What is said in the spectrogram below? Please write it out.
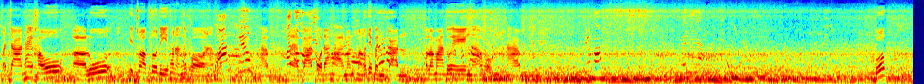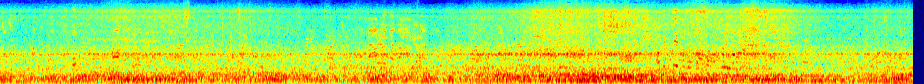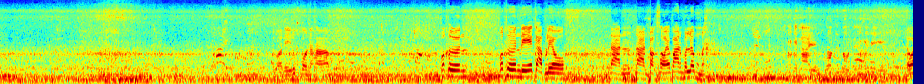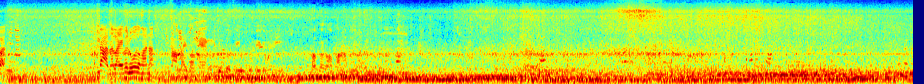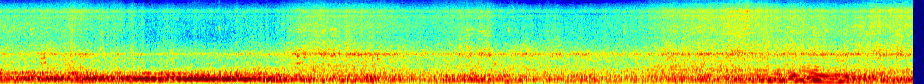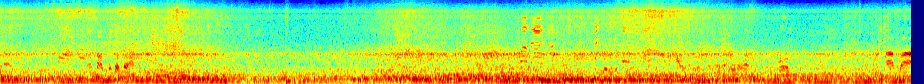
ประจานให้เขาเอ่อรู้ผิดชอบชั่วดีเท่านั้นก็พอนะครับปั๊บฟิว ครับแต่การอดอาหารมันมันก็จะเป็นการทรมานตัวเองนะครับผมนะครับ ฟิวปั๊บไปไงอะ ปุ๊ก ทุก คนนะครับ เมื่อคืน เมื่อคืนดีกลับเร็ว ด่านด่านปักซอยบ้านเบิ่มเริ่มไม่เป็นไรเพราะถนนยังไม่มีใช่ป่ะมันด่านอะไรไม่รู้ตรงนั้นอะด่านไรถ้าแม่งไม่ใช่เรือฟิวเรือฟิวยังไม่มีเขาเคยขอความร่วมมือ สอบไม่จบเลยเหรอ ว่าได้นะ ให้คุยที่พอ ครับว่า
